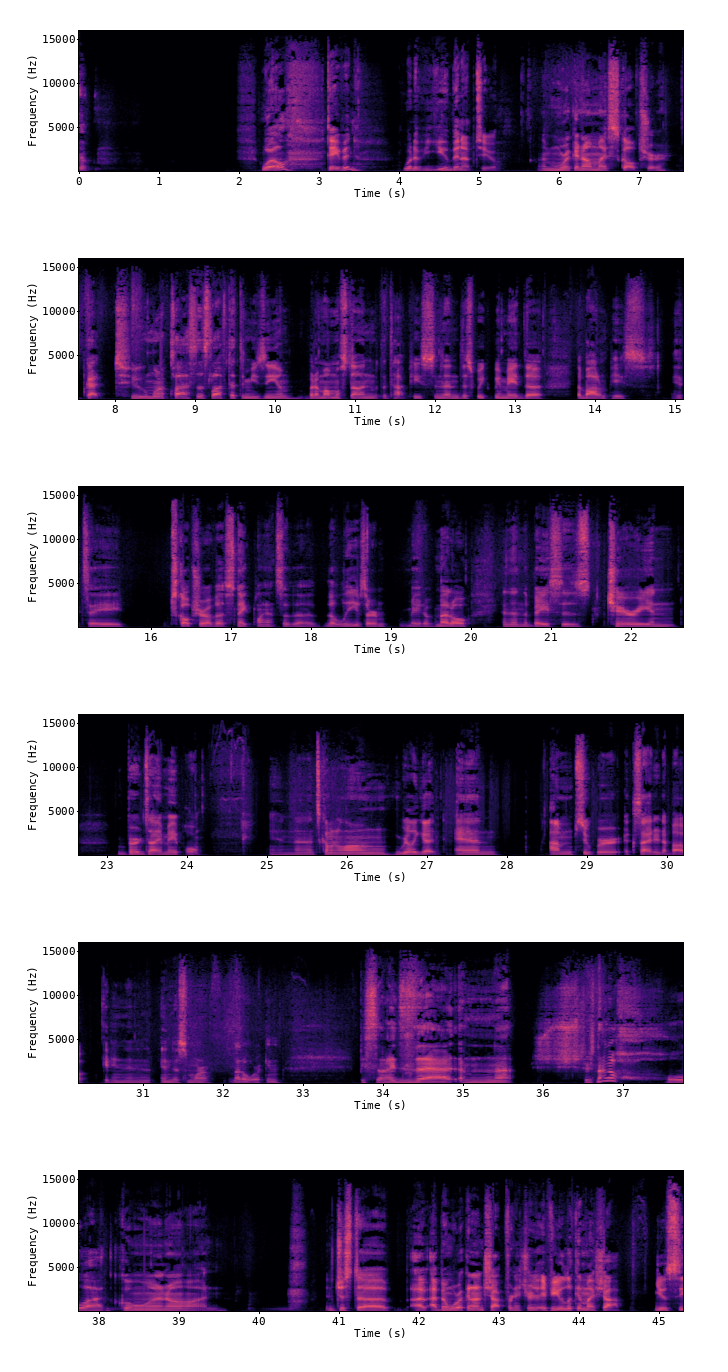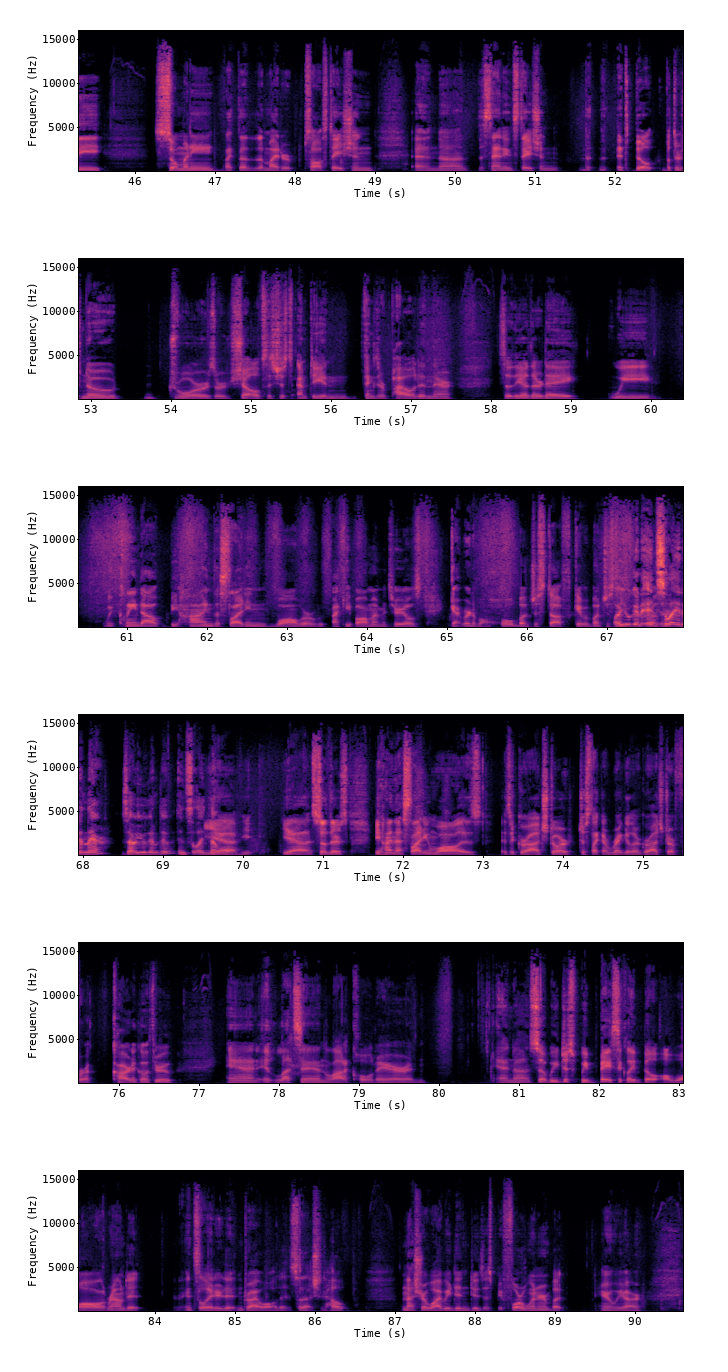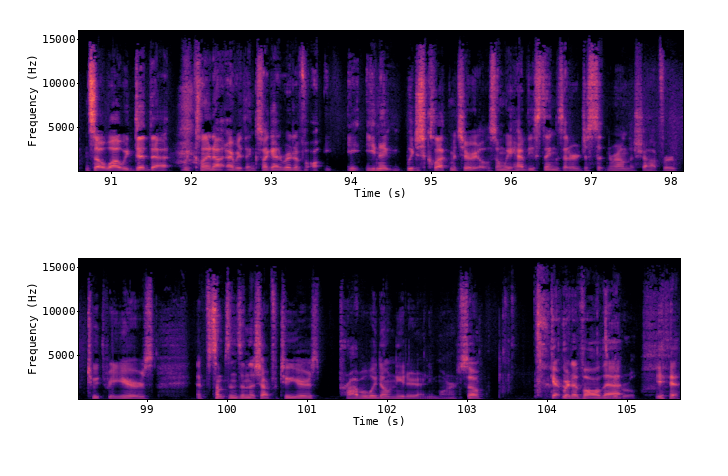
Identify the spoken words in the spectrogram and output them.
Yep. Well, David, what have you been up to? I'm working on my sculpture. Got two more classes left at the museum, but I'm almost done with the top piece. And then this week we made the the bottom piece. It's a sculpture of a snake plant. So the the leaves are made of metal, and then the base is cherry and bird's eye maple. And uh, it's coming along really good. And I'm super excited about getting in, into some more metalworking besides that, I'm not. There's not a whole lot going on. Just uh, I, I've been working on shop furniture. If you look in my shop, you'll see so many like the the miter saw station and uh, the sanding station. It's built, but there's no drawers or shelves. It's just empty and things are piled in there. So the other day we we cleaned out behind the sliding wall where I keep all my materials. Got rid of a whole bunch of stuff. Gave a bunch of Oh, stuff. you were to going to insulate in there? Is that what you were going to do? Insulate that Yeah, wall? yeah. So there's behind that sliding wall is is a garage door, just like a regular garage door for a car to go through, and it lets in a lot of cold air and and uh, so we just we basically built a wall around it, insulated it, and drywalled it. So that should help. I'm not sure why we didn't do this before winter, but here we are. And so while we did that, we cleaned out everything. So I got rid of, all, you, you know, we just collect materials and we have these things that are just sitting around the shop for two, three years. And if something's in the shop for two years, probably don't need it anymore. So get rid of all that. Yeah.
